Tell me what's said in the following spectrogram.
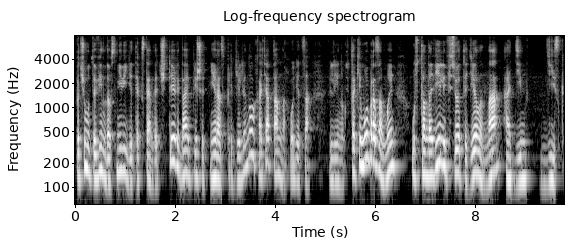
почему-то Windows не видит Extended 4, да, и пишет не распределено, хотя там находится Linux. Таким образом, мы установили все это дело на один диск.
